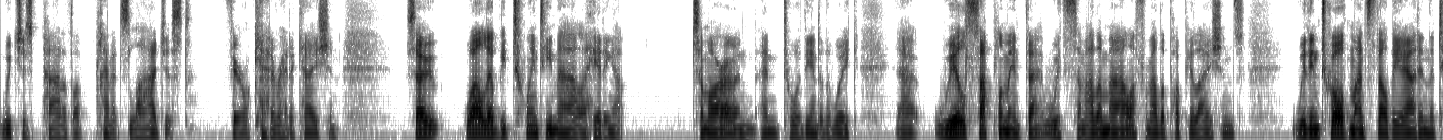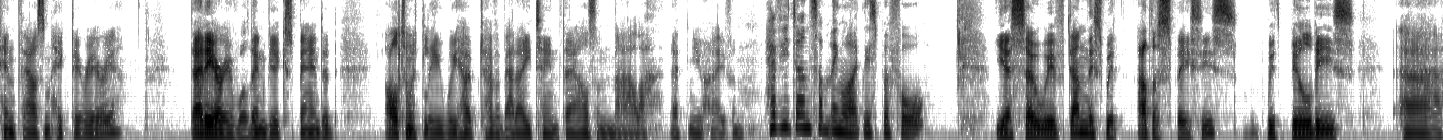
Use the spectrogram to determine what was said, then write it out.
which is part of the planet's largest feral cat eradication. So while there'll be 20 Mala heading up tomorrow and, and toward the end of the week, uh, we'll supplement that with some other Mala from other populations. Within 12 months, they'll be out in the 10,000 hectare area. That area will then be expanded ultimately, we hope to have about 18,000 Mala at Newhaven. Have you done something like this before? Yes, so we've done this with other species, with bilbies, uh,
